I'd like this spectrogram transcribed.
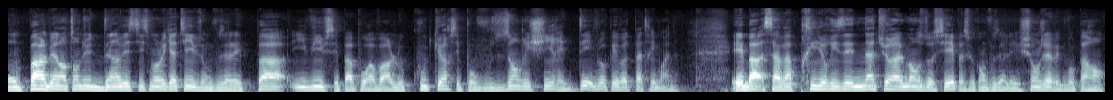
On parle bien entendu d'investissement locatif, donc vous n'allez pas y vivre. Ce n'est pas pour avoir le coup de cœur, c'est pour vous enrichir et développer votre patrimoine. Et bah, ça va prioriser naturellement ce dossier parce que quand vous allez échanger avec vos parents,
